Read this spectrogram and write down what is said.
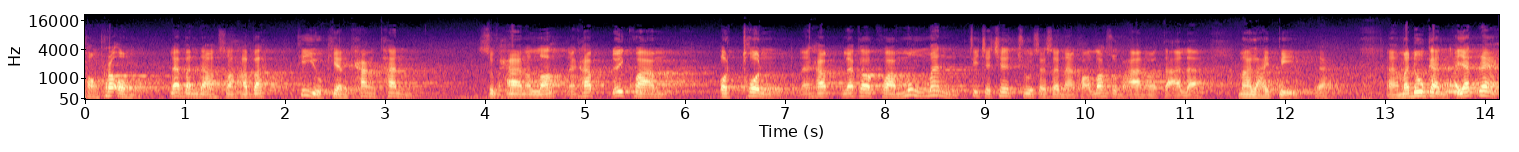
ของพระองค์ และบรรดาสหายที่อยู่เคียงข้างท่านสุบฮานัลลอฮ์นะครับ ด้วยความอดทนนะครับ แล้วก็ความมุ่งมั่นที่จะเชิดชูศาสนาของลอสุบฮานาอัลตาลามาหลายปีมาดูกันอายัดแรก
